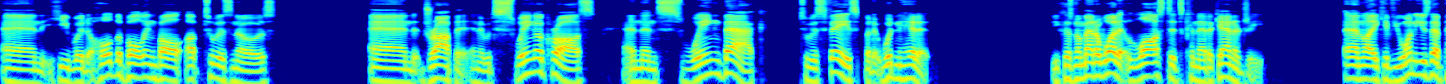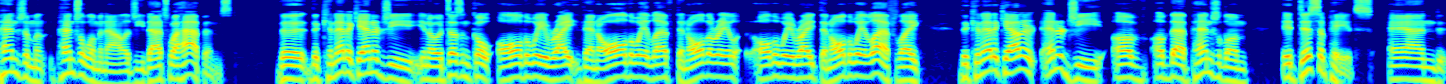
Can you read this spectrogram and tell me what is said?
and he would hold the bowling ball up to his nose and drop it, and it would swing across and then swing back to his face, but it wouldn't hit it because no matter what, it lost its kinetic energy. And like if you want to use that pendulum pendulum analogy, that's what happens. The the kinetic energy, you know, it doesn't go all the way right, then all the way left, then all the way all the way right, then all the way left. Like the kinetic energy of of that pendulum, it dissipates and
